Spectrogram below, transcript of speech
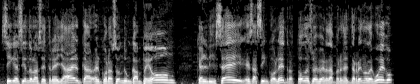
sigue siendo las estrellas, ah, el, el corazón de un campeón, que el Licey, esas cinco letras, todo eso es verdad, pero en el terreno de juego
